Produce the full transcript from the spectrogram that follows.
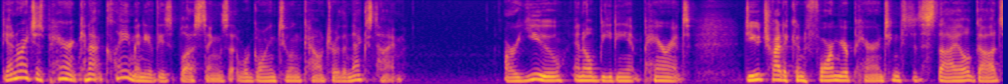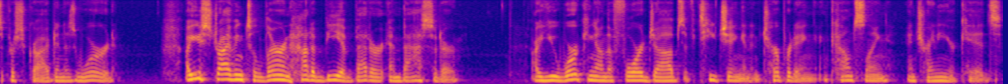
The unrighteous parent cannot claim any of these blessings that we're going to encounter the next time. Are you an obedient parent? Do you try to conform your parenting to the style God's prescribed in His Word? Are you striving to learn how to be a better ambassador? Are you working on the four jobs of teaching and interpreting and counseling and training your kids?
